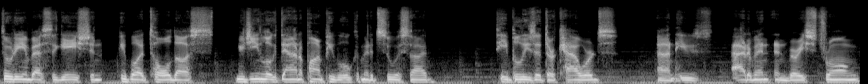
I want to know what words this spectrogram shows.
Through the investigation, people had told us Eugene looked down upon people who committed suicide. He believes that they're cowards, and he was adamant and very strong.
